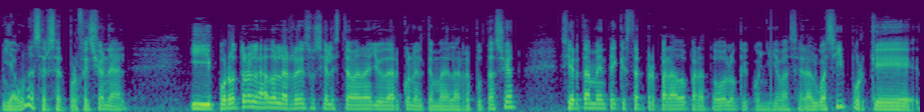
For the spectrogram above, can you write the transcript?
y aún hacer ser profesional. Y por otro lado, las redes sociales te van a ayudar con el tema de la reputación. Ciertamente hay que estar preparado para todo lo que conlleva hacer algo así, porque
